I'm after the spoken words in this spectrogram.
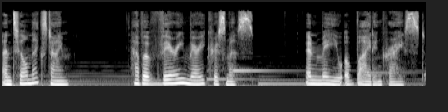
Until next time, have a very Merry Christmas and may you abide in Christ.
